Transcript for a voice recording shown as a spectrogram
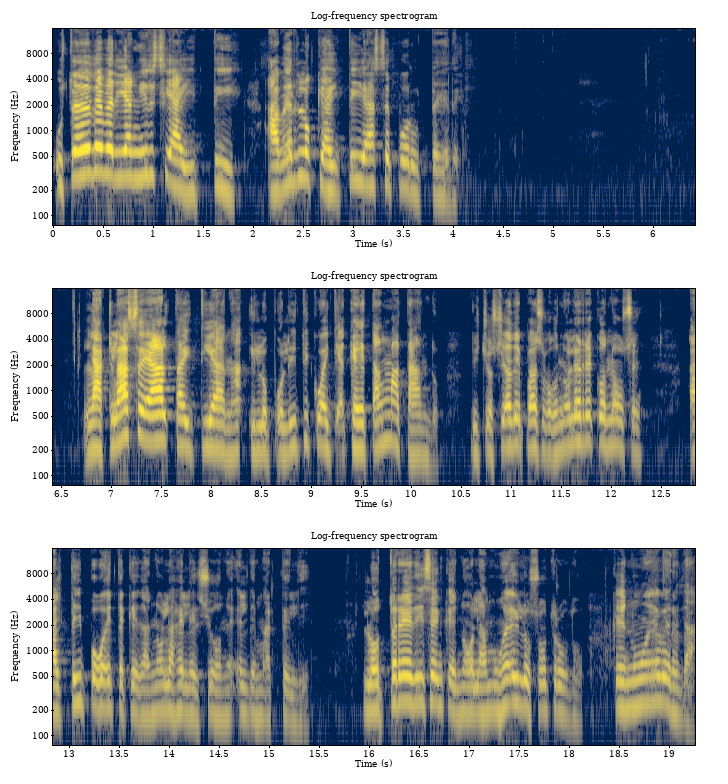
Ustedes deberían irse a Haití a ver lo que Haití hace por ustedes. La clase alta haitiana y los políticos haitianos que están matando, dicho sea de paso, porque no le reconocen al tipo este que ganó las elecciones, el de Martelly. Los tres dicen que no, la mujer y los otros dos, que no es verdad.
